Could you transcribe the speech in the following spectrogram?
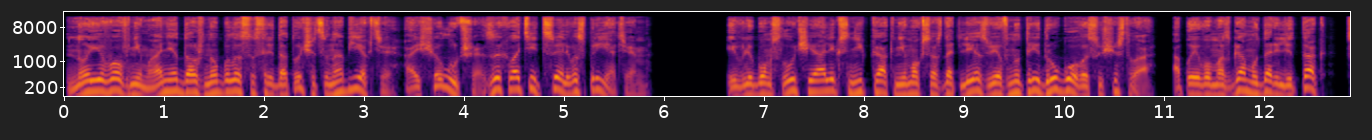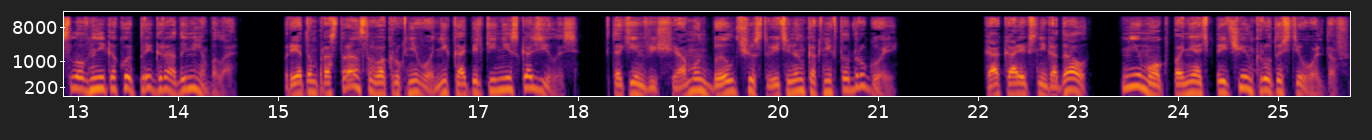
но его внимание должно было сосредоточиться на объекте, а еще лучше — захватить цель восприятием. И в любом случае Алекс никак не мог создать лезвие внутри другого существа, а по его мозгам ударили так, словно никакой преграды не было. При этом пространство вокруг него ни капельки не исказилось. К таким вещам он был чувствителен, как никто другой. Как Алекс не гадал, не мог понять причин крутости Вольдов.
